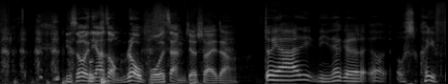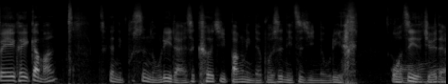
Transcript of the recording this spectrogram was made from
你说一定要这种肉搏战比较帅，这样对啊，你你那个呃，可以飞，可以干嘛？这个你不是努力来，是科技帮你的，不是你自己努力的。我自己觉得，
